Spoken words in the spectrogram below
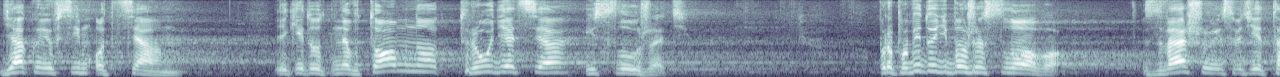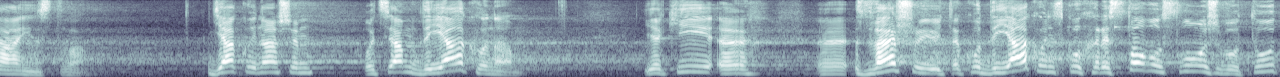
Дякую всім отцям, які тут невтомно трудяться і служать. Проповідують Боже Слово, звершують святі таїнства. Дякую нашим отцям-дияконам, які е, е, звершують таку дияконську хрестову службу тут,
